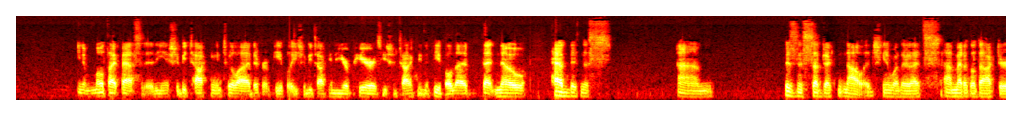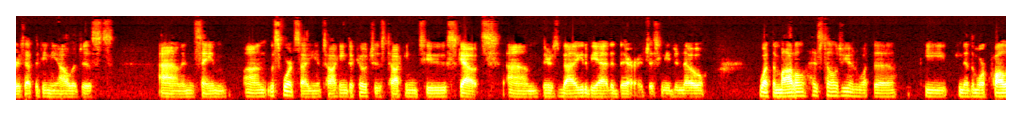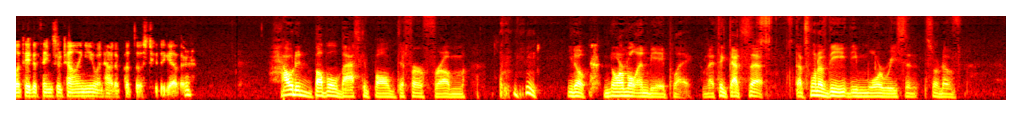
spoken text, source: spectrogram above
you know multifaceted. You should be talking to a lot of different people. You should be talking to your peers. You should be talking to people that that know have business um, business subject knowledge. You know whether that's uh, medical doctors, epidemiologists, um, and the same on the sports side. You know talking to coaches, talking to scouts. Um, there's value to be added there. It's just you need to know what the model has told you and what the the you know the more qualitative things are telling you and how to put those two together. How did bubble basketball differ from you know normal NBA play? I mean, I think that's uh, that's one of the the more recent sort of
